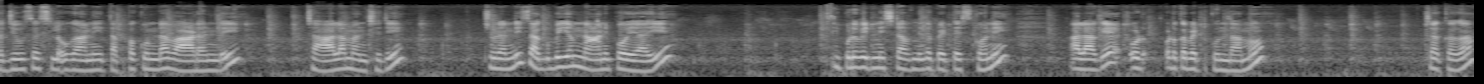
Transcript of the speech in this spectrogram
జ్యూసెస్లో కానీ తప్పకుండా వాడండి. చాలా మంచిది. చూడండి సగ్గుబియ్యం నానిపోయాయి. ఇప్పుడు వీటిని స్టవ్ మీద పెట్టేసుకొని అలాగే ఉడ ఉడకబెట్టుకుందాము. చక్కగా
